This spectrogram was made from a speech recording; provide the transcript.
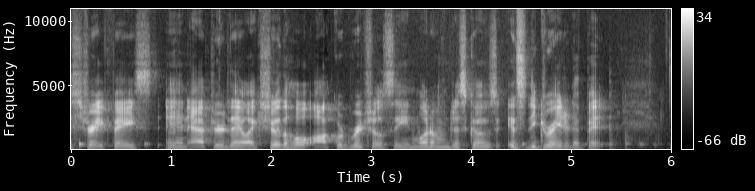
straight faced. And after they like show the whole awkward ritual scene, one of them just goes, "It's degraded a bit."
